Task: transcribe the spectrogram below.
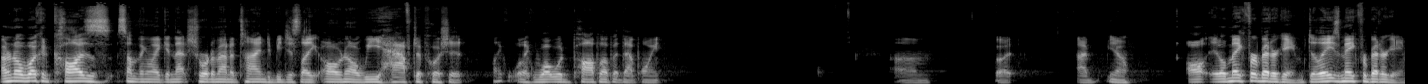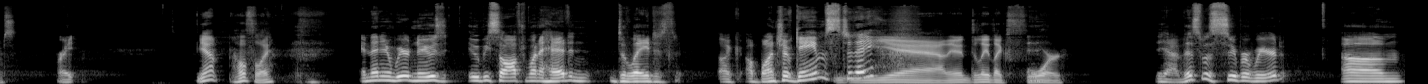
I don't know what could cause something like in that short amount of time to be just like, oh no, we have to push it. Like, like what would pop up at that point? Um, but I, you know, all it'll make for a better game. Delays make for better games, right? Yep. Hopefully, And then in weird news, Ubisoft went ahead and delayed like a bunch of games today. Yeah, they delayed like four. Yeah, this was super weird. Um,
